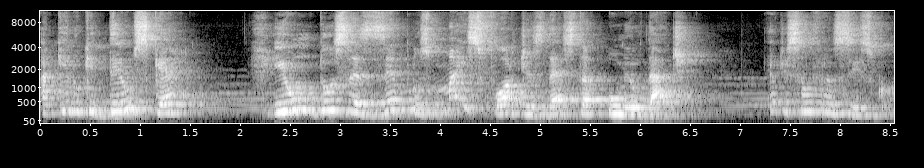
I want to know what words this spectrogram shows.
aquilo que Deus quer. E um dos exemplos mais fortes desta humildade é o de São Francisco.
